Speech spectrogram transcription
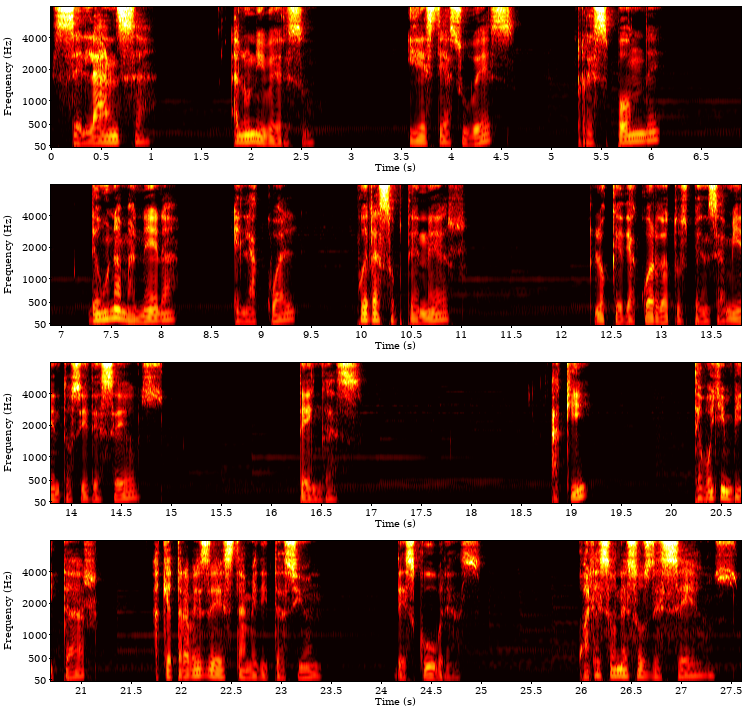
se lanza al universo y éste a su vez responde de una manera en la cual puedas obtener lo que de acuerdo a tus pensamientos y deseos tengas. Aquí te voy a invitar a que a través de esta meditación descubras cuáles son esos deseos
